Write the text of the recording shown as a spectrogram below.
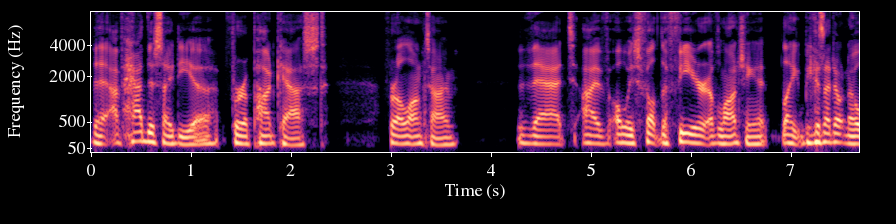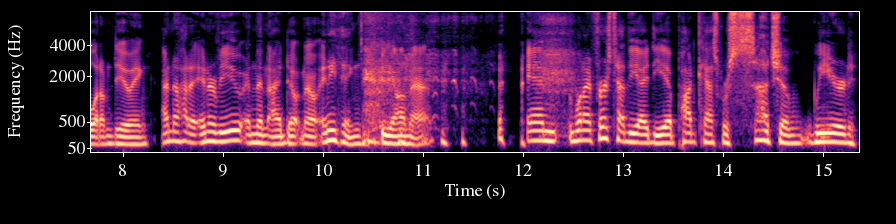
that I've had this idea for a podcast for a long time that I've always felt the fear of launching it, like, because I don't know what I'm doing. I know how to interview and then I don't know anything beyond that. and when I first had the idea, podcasts were such a weird,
